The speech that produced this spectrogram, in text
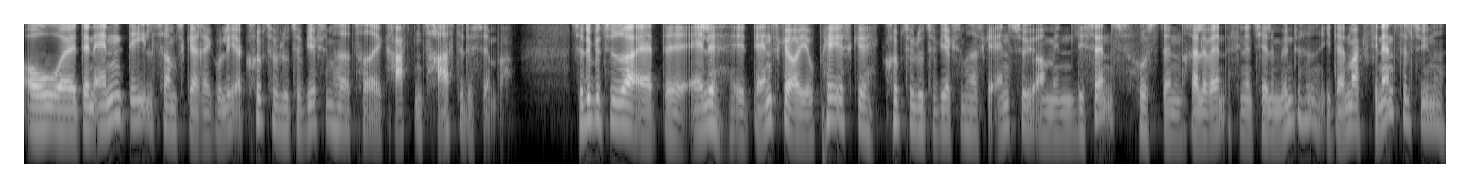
Og øh, den anden del, som skal regulere kryptovaluta virksomheder, træder i kraft den 30. december. Så det betyder, at øh, alle øh, danske og europæiske kryptovaluta virksomheder skal ansøge om en licens hos den relevante finansielle myndighed i Danmark, Finanstilsynet,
